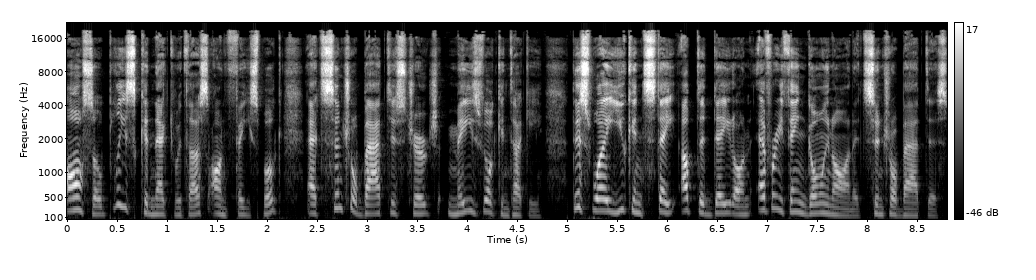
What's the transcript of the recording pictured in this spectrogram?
Also, please connect with us on Facebook at Central Baptist Church, Maysville, Kentucky. This way you can stay up to date on everything going on at Central Baptist.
